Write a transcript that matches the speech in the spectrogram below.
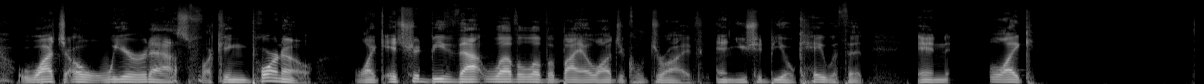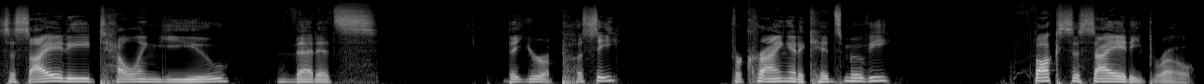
watch a weird ass fucking porno. Like it should be that level of a biological drive and you should be okay with it. And like society telling you that it's that you're a pussy for crying at a kids movie fuck society, bro.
